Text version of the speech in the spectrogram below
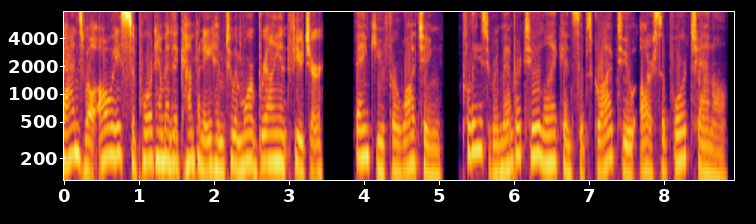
Fans will always support him and accompany him to a more brilliant future. Thank you for watching. Please remember to like and subscribe to our support channel.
